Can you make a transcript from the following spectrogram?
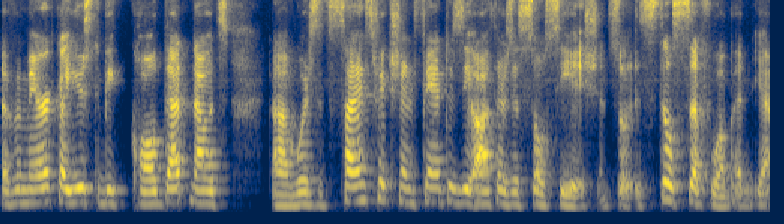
of America used to be called that. Now it's uh, what is it? Science Fiction Fantasy Authors Association. So it's still SFWA, but yeah,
